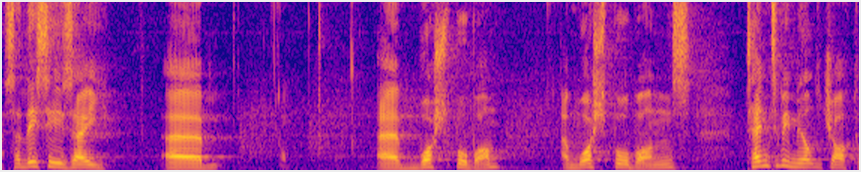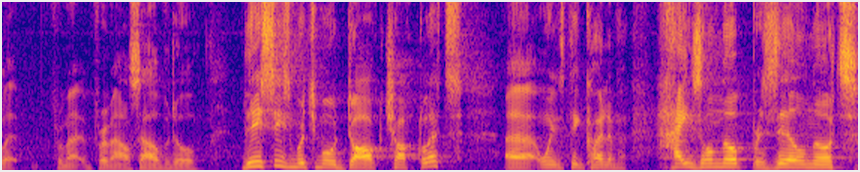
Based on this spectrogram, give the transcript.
so this is a, um, a washed bourbon, and washed bourbons tend to be milk chocolate from, from El Salvador. This is much more dark chocolate. Uh, when you think kind of hazelnut, Brazil nut.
